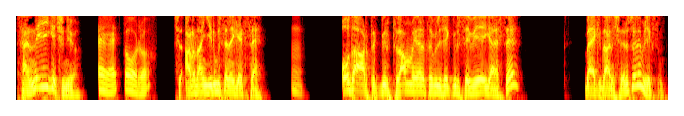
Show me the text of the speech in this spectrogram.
seninle iyi geçiniyor. Evet doğru. Şimdi aradan 20 sene geçse Hı. o da artık bir travma yaratabilecek bir seviyeye gelse belki de aynı şeyleri söylemeyeceksin.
